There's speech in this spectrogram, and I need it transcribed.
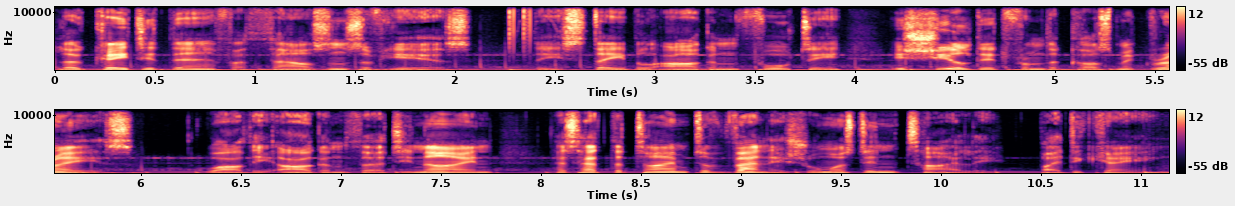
Located there for thousands of years, the stable argon-40 is shielded from the cosmic rays, while the argon-39 has had the time to vanish almost entirely by decaying.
